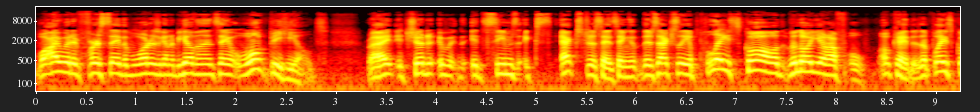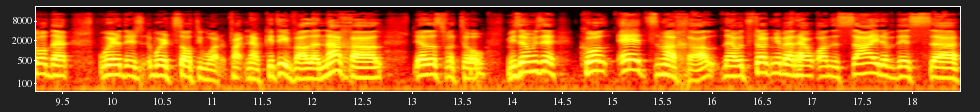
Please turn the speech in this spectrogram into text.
why would it first say the water is going to be healed and then say it won't be healed? Right? It should. It, it seems ex- extra say saying that there's actually a place called Velo Yarafu. Okay, there's a place called that where there's where it's salty water. Now. Now it's talking about how on the side of this uh,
